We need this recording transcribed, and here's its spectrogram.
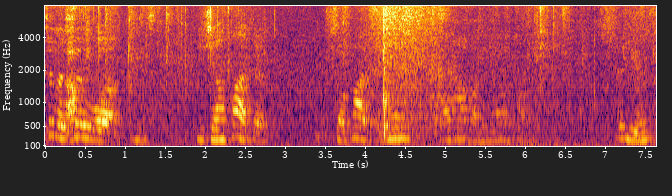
这个是我以以前画的，手画的，以前来哈宝以前画的，这是原稿。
